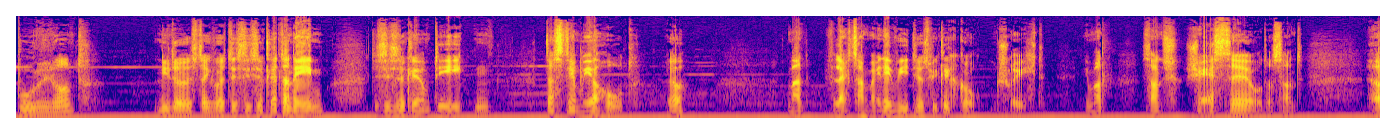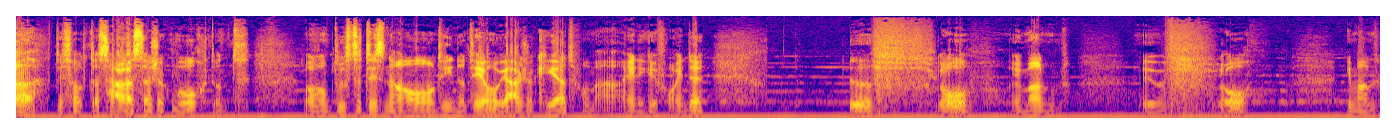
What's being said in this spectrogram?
Burgenland, Niederösterreich, weil das ist ja gleich daneben, das ist ja gleich um die Ecken, dass der mehr hat. Ja. Meine, vielleicht sind meine Videos wirklich schlecht. Ich meine, sind scheiße oder sind ja, das hat der Saras auch schon gemacht und warum tust du das noch und hin und her, habe ich auch schon gehört von einige Freunde. Äh, ja, ich meine, äh, ja, ich meine,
